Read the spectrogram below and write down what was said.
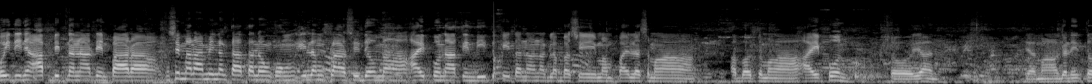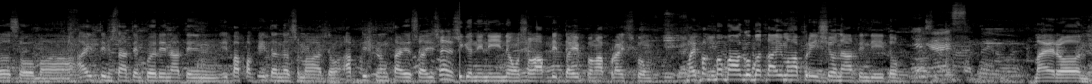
pwede na update na natin para kasi marami nagtatanong kung ilang klase daw mga iPhone natin dito. Kita na naglabas si Ma'am Paila sa mga about sa mga iPhone. So yan. Yan mga ganito. So mga items natin pwede natin ipapakita na sa mga to. Update lang tayo sa isa. Sige ninino. So update tayo mga price kung may pagbabago ba tayo mga presyo natin dito. Yes. Mayroon.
